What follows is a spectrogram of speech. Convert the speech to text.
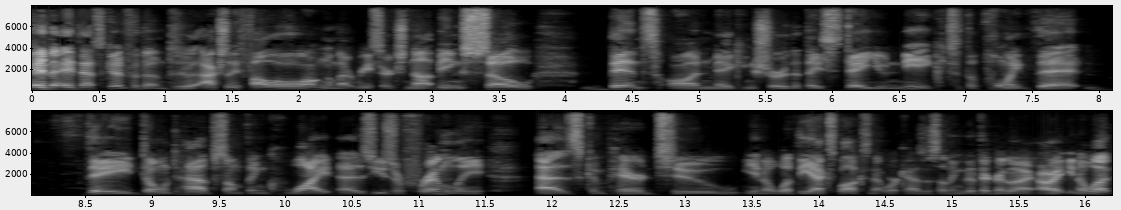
And, and that's good for them to actually follow along on that research, not being so bent on making sure that they stay unique to the point that they don't have something quite as user friendly as compared to you know what the Xbox network has or something that they're going to all right you know what?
